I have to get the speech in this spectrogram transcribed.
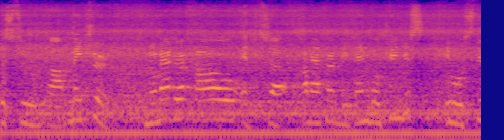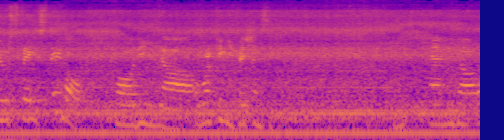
just to uh, make sure. No matter how it's, uh, no matter the angle changes, it will still stay stable for the uh, working efficiency. And uh,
